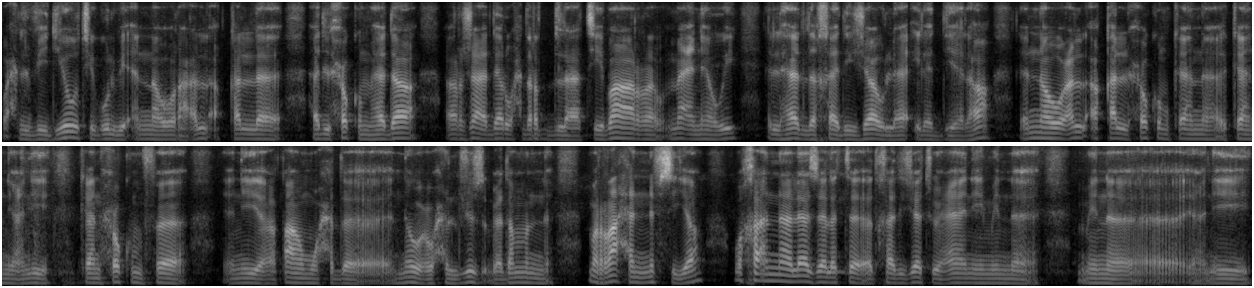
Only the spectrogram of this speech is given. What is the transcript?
واحد الفيديو تيقول بأنه راه على الأقل هذا الحكم هذا رجع دار واحد رد الاعتبار معنوي لهاد خديجة والعائلة ديالها لأنه على الأقل الحكم كان كان يعني كان حكم في يعني عطاهم واحد النوع واحد الجزء بعدا من من الراحة النفسية واخا ان لا زالت خديجة تعاني من من يعني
